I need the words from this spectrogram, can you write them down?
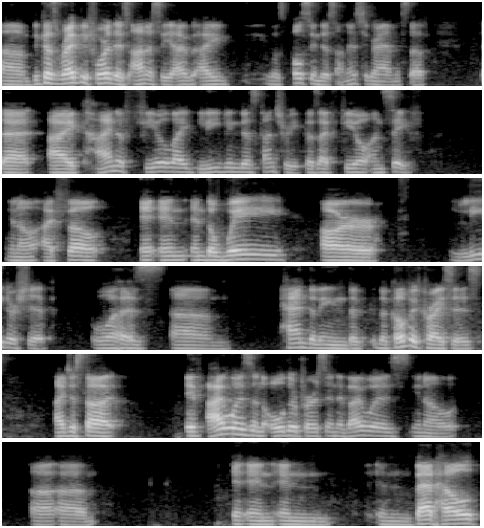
Um, because right before this, honestly, I, I was posting this on Instagram and stuff that I kind of feel like leaving this country because I feel unsafe. You know, I felt and and the way our leadership was um, handling the the COVID crisis, I just thought if I was an older person, if I was you know uh, um, in in in bad health,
